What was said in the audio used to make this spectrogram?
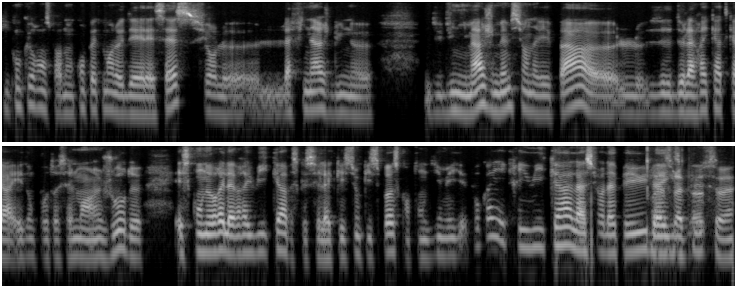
qui concurrence, pardon, complètement le DLSS sur l'affinage d'une, d'une image, même si on n'avait pas, le de de la vraie 4K et donc potentiellement un jour de est-ce qu'on aurait la vraie 8K? Parce que c'est la question qui se pose quand on dit: «Mais pourquoi il y a écrit 8K là sur l'APU Ouais, la sur la puce, Xbox?» ouais.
